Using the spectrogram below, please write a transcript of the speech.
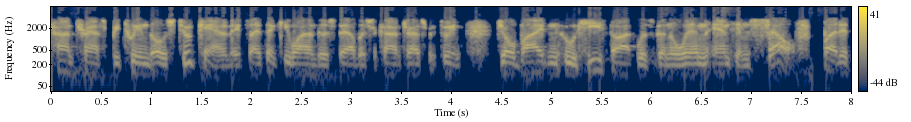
contrast between those two candidates. I think he wanted to establish a contrast between Joe Biden, who he thought was going to win, and himself. But if,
